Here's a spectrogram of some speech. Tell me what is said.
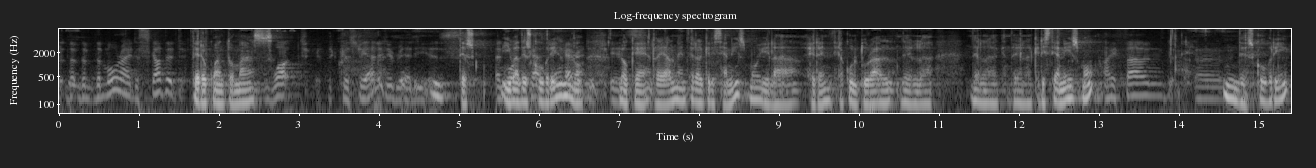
Um, pero cuanto más iba descubriendo lo que realmente era el cristianismo y la herencia cultural del, del- del cristianismo, uh, descubrí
